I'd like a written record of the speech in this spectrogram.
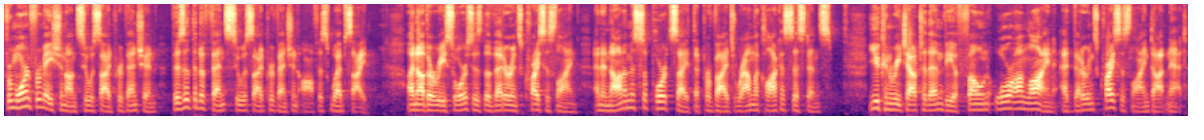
For more information on suicide prevention, visit the Defense Suicide Prevention Office website. Another resource is the Veterans Crisis Line, an anonymous support site that provides round-the-clock assistance. You can reach out to them via phone or online at veteranscrisisline.net.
